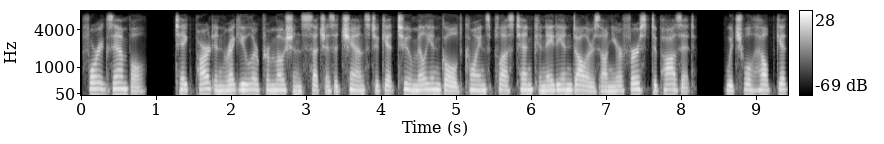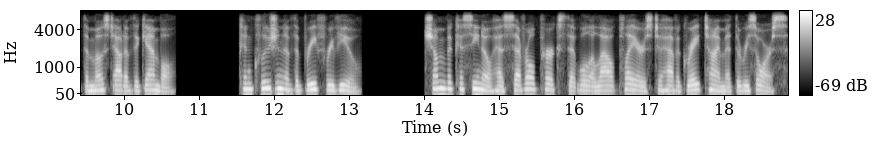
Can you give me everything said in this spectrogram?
For example, take part in regular promotions such as a chance to get 2 million gold coins plus 10 Canadian dollars on your first deposit, which will help get the most out of the gamble. Conclusion of the brief review Chumba Casino has several perks that will allow players to have a great time at the resource.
